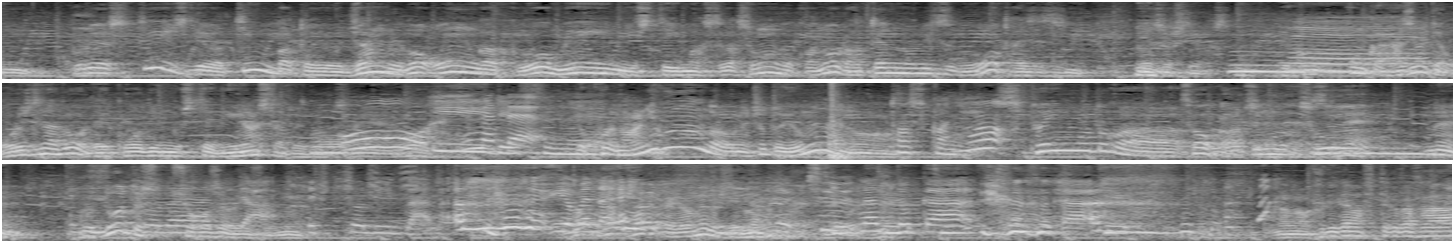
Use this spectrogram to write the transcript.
うん。これステージではティンバというジャンルの音楽をメインにしていますがその他のラテンのリズムを大切に演奏しています、でこ今回初めてオリジナルをレコーディングして見ましたということで。すねおお初めて。これ何語なんだろうね。ちょっと読めないな。確かに。スペイン語とかそうかそういうねどうやって紹介すればいいんでしょうね。エクトリバラ。読めない。誰か読める人いないなんとかなんとか。あの振り仮名振ってくださ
